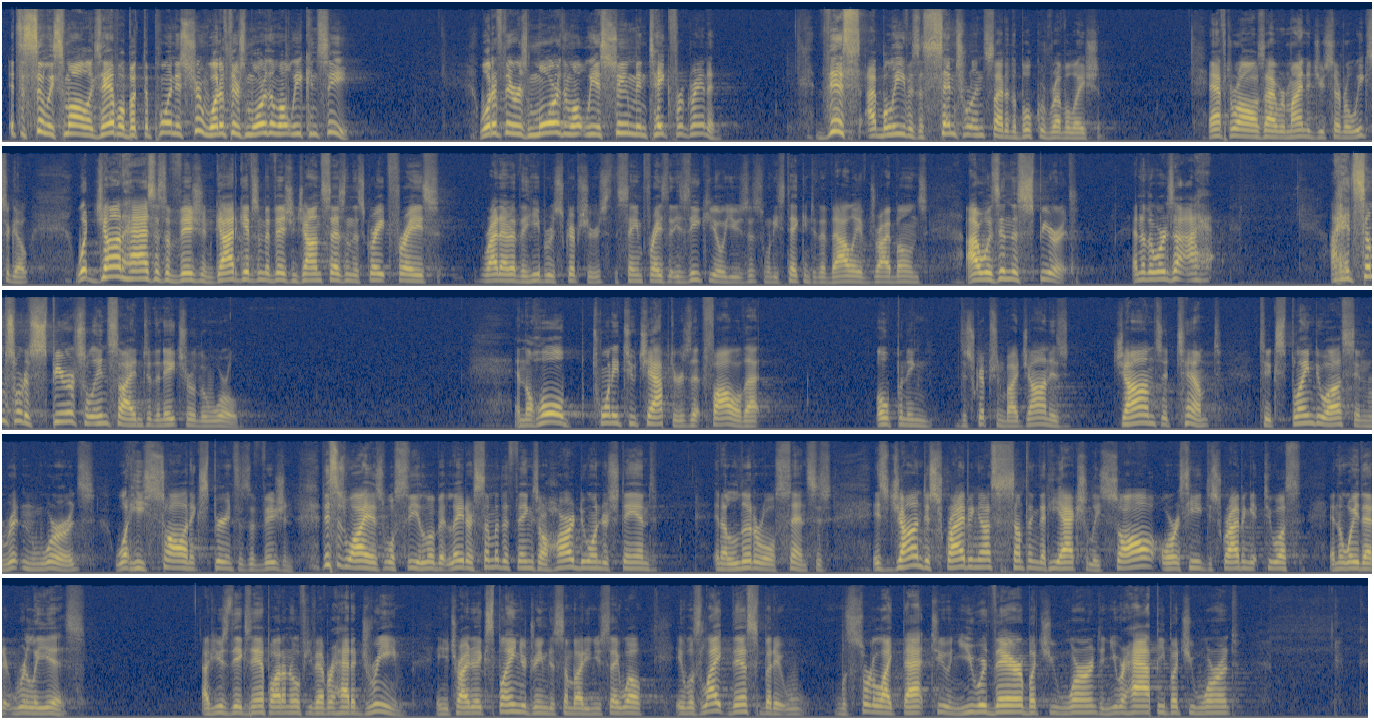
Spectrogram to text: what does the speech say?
It's a silly small example, but the point is true. What if there's more than what we can see? What if there is more than what we assume and take for granted? This, I believe, is a central insight of the book of Revelation. After all, as I reminded you several weeks ago, what John has is a vision. God gives him a vision. John says in this great phrase, right out of the Hebrew scriptures, the same phrase that Ezekiel uses when he's taken to the valley of dry bones I was in the Spirit. In other words, I, I had some sort of spiritual insight into the nature of the world. And the whole 22 chapters that follow that opening description by John is John's attempt to explain to us in written words what he saw and experienced as a vision. This is why, as we'll see a little bit later, some of the things are hard to understand in a literal sense. Is, is John describing us something that he actually saw, or is he describing it to us in the way that it really is? I've used the example, I don't know if you've ever had a dream and you try to explain your dream to somebody and you say, well, it was like this, but it was sort of like that too, and you were there, but you weren't, and you were happy, but you weren't.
